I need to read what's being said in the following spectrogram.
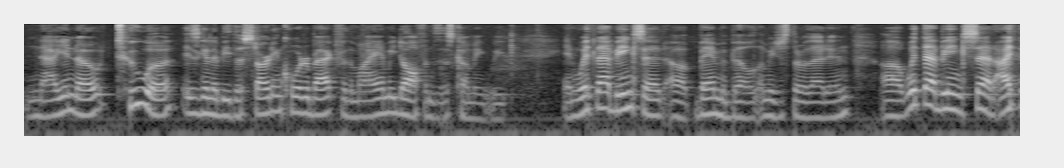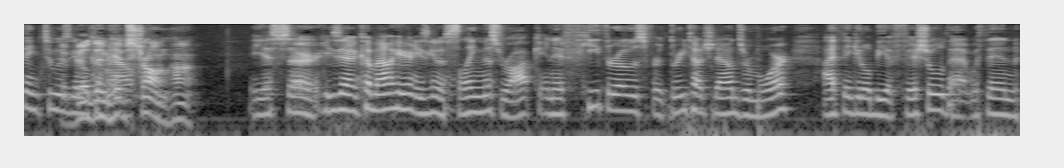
now you know. Tua is going to be the starting quarterback for the Miami Dolphins this coming week. And with that being said, uh, Bam and Bill, let me just throw that in. Uh, with that being said, I think Tua is going Build to them come hips out. strong, huh? Yes, sir. He's going to come out here and he's going to sling this rock. And if he throws for three touchdowns or more, I think it'll be official that within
